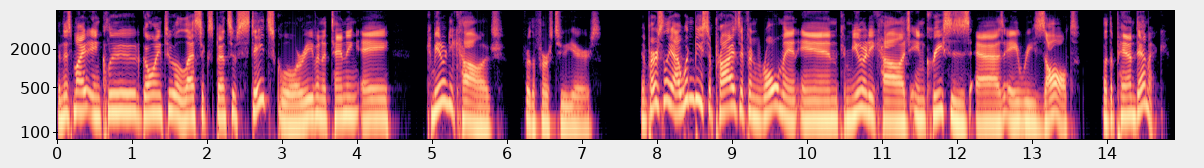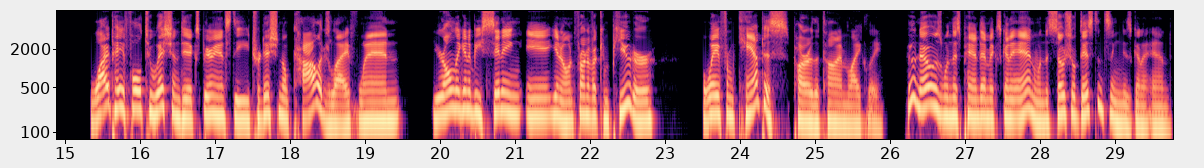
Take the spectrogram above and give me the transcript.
And this might include going to a less expensive state school or even attending a community college for the first two years. And personally, I wouldn't be surprised if enrollment in community college increases as a result of the pandemic. Why pay full tuition to experience the traditional college life when you're only going to be sitting in, you know, in front of a computer away from campus part of the time likely? Who knows when this pandemic's going to end, when the social distancing is going to end?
